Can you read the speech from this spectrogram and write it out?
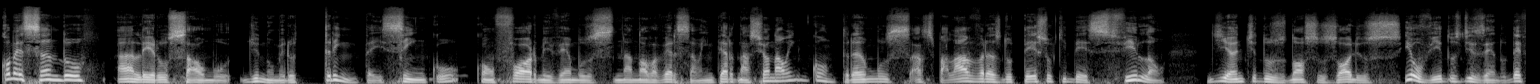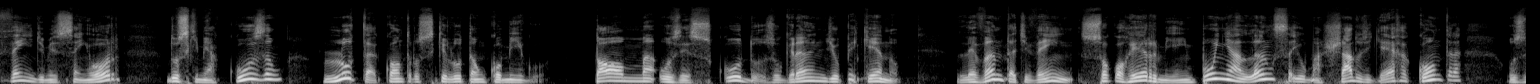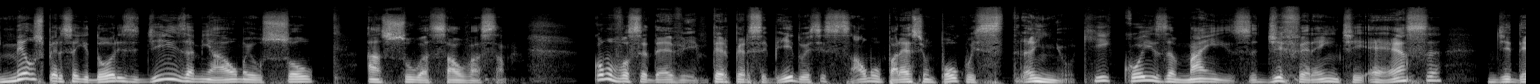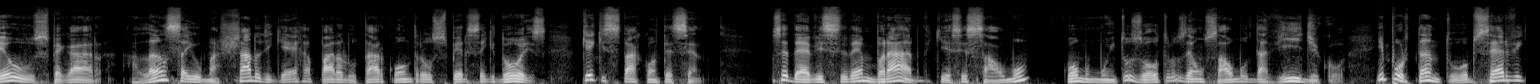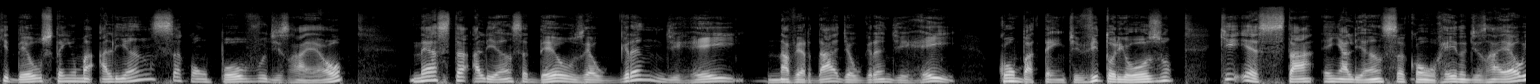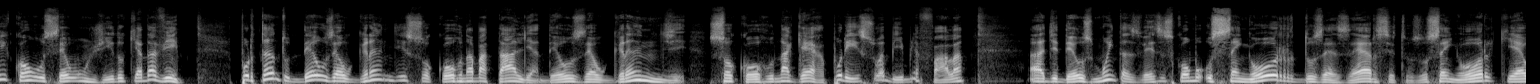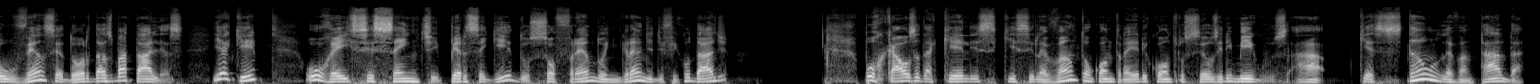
Começando a ler o Salmo de número 35, conforme vemos na nova versão internacional, encontramos as palavras do texto que desfilam diante dos nossos olhos e ouvidos, dizendo: Defende-me, Senhor, dos que me acusam, luta contra os que lutam comigo. Toma os escudos, o grande e o pequeno. Levanta-te, vem socorrer-me, empunha a lança e o machado de guerra contra os meus perseguidores, diz a minha alma, eu sou a sua salvação. Como você deve ter percebido, esse salmo parece um pouco estranho. Que coisa mais diferente é essa de Deus pegar a lança e o machado de guerra para lutar contra os perseguidores? O que, que está acontecendo? Você deve se lembrar de que esse salmo, como muitos outros, é um salmo davídico. E, portanto, observe que Deus tem uma aliança com o povo de Israel. Nesta aliança, Deus é o grande rei, na verdade, é o grande rei combatente vitorioso, que está em aliança com o reino de Israel e com o seu ungido, que é Davi. Portanto, Deus é o grande socorro na batalha, Deus é o grande socorro na guerra. Por isso, a Bíblia fala de Deus muitas vezes como o Senhor dos exércitos, o Senhor que é o vencedor das batalhas. E aqui o rei se sente perseguido, sofrendo em grande dificuldade, por causa daqueles que se levantam contra ele, contra os seus inimigos. A questão levantada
